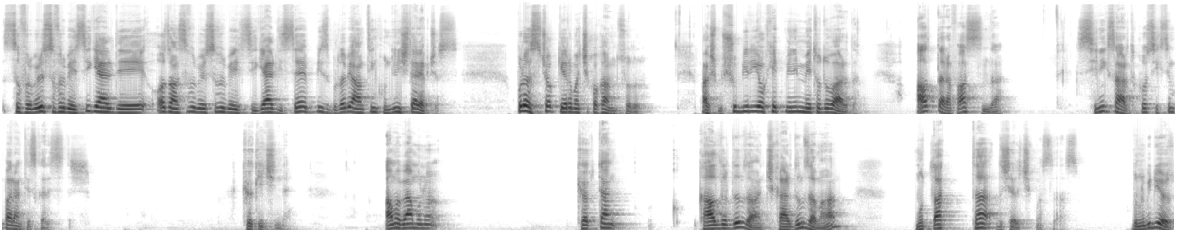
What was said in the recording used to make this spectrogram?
0 bölü 0 belirtisi geldi. O zaman 0 bölü 0 belirtisi geldiyse biz burada bir antin kundin işler yapacağız. Burası çok yarım açık okan soru. Bak şimdi şu biri yok etmenin metodu vardı. Alt taraf aslında sin x artı cos x'in parantez karesidir. Kök içinde. Ama ben bunu kökten kaldırdığım zaman, çıkardığım zaman mutlakta dışarı çıkması lazım. Bunu biliyoruz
